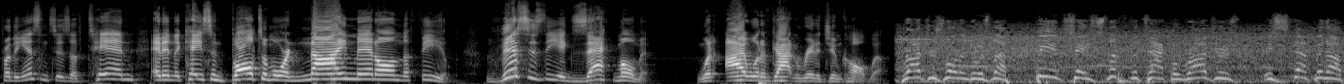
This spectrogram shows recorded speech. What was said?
for the instances of 10, and in the case in Baltimore, nine men on the field. This is the exact moment when I would have gotten rid of Jim Caldwell. Rodgers rolling to his left. Being chased, slips the tackle. Rodgers is stepping up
